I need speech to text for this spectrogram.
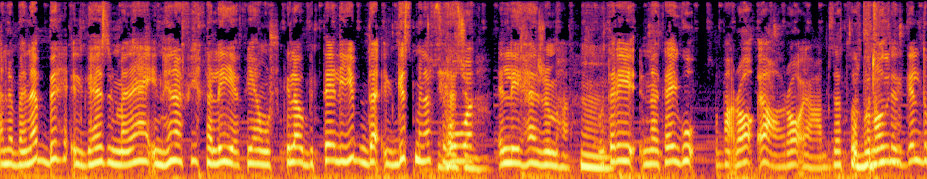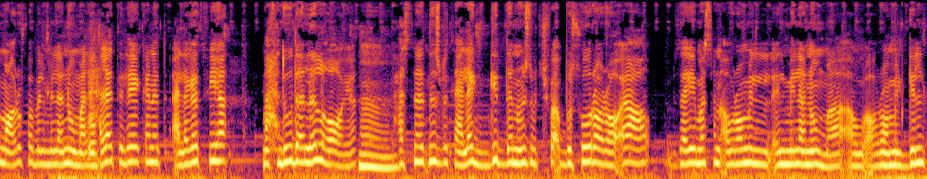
أنا بنبه الجهاز المناعي إن هنا في خلية فيها مشكلة وبالتالي يبدأ الجسم نفسه هو. اللي يهاجمها. وبالتالي نتائجه رائعة رائعة بالذات سرطانات الجلد معروفة بالميلانوما الحالات اللي هي كانت علاجات فيها محدودة للغاية. حسنت نسبة العلاج جدا ونسبة شفاء بصورة رائعة زي مثلا أورام ال- الميلانوما أو أورام الجلد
